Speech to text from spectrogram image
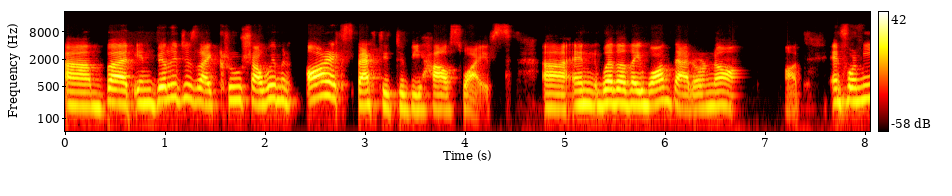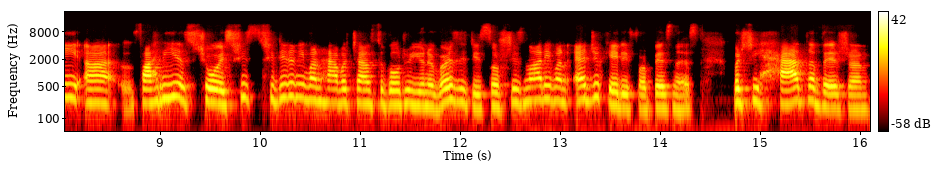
Um, but in villages like Krusha, women are expected to be housewives uh, and whether they want that or not. And for me, uh, Fahriye's choice, she's, she didn't even have a chance to go to university. So she's not even educated for business, but she had the vision.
